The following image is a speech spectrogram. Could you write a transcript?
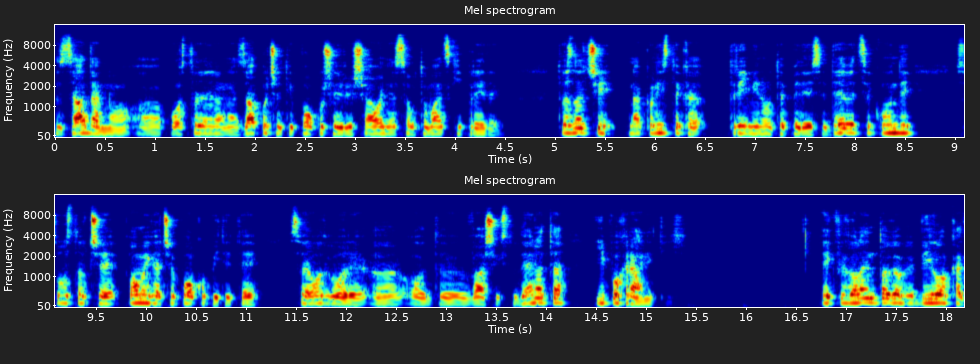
zadano postavljena na započeti pokušaj rješavanja s automatski predaju. To znači, nakon isteka 3 minute 59 sekundi, sustav će, Omega će pokupiti te sve odgovore od vaših studenata i pohraniti ih. Ekvivalent toga bi bilo kad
